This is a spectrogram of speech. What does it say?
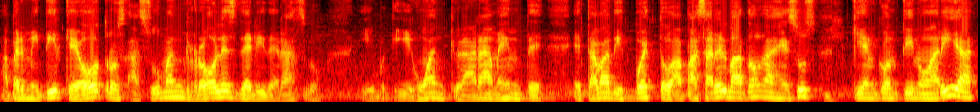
a permitir que otros asuman roles de liderazgo. Y, Juan claramente estaba dispuesto a pasar el batón a Jesús, quien continuaría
